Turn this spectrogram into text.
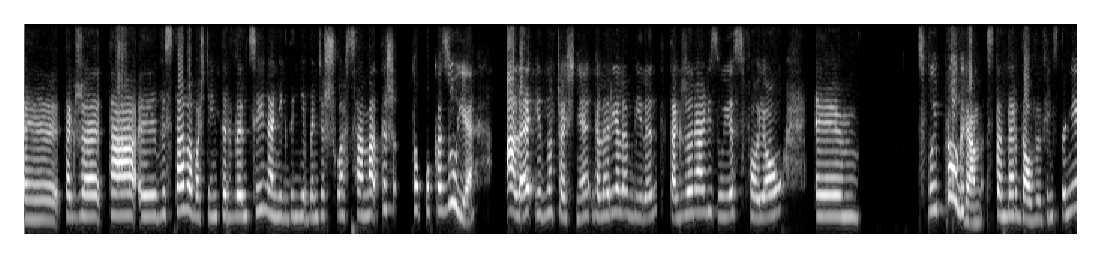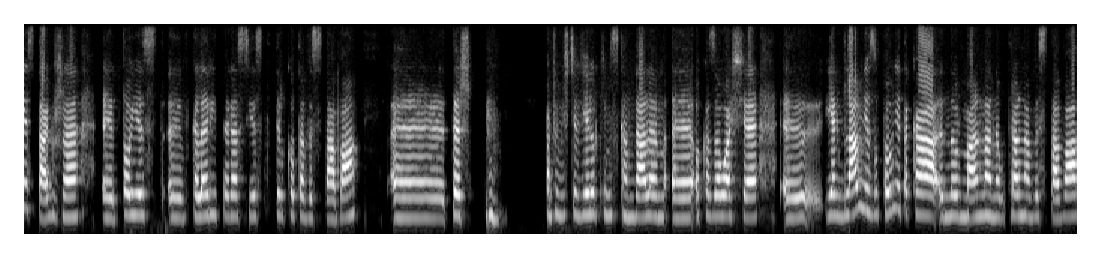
E, także ta e, wystawa właśnie interwencyjna nigdy nie będzie szła sama, też to pokazuje, ale jednocześnie Galeria Labirynt także realizuje swoją swój program standardowy, więc to nie jest tak, że e, to jest w galerii teraz jest tylko ta wystawa. Też Oczywiście wielkim skandalem e, okazała się, e, jak dla mnie, zupełnie taka normalna, neutralna wystawa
